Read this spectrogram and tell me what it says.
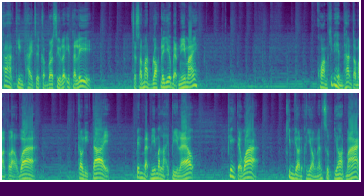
ถ้าหากทีมไทยเจอกับบราซิลและอิตาลี จะสามารถบล็อกได้เยอะแบบนี้ไหม ความคิดเห็นท่านต่อมากล่าวว่า เกาหลีใต้เป็นแบบนี้มาหลายปีแล้ว เพียงแต่ว่าคิมยอนขยองนั้นสุดยอดมาก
